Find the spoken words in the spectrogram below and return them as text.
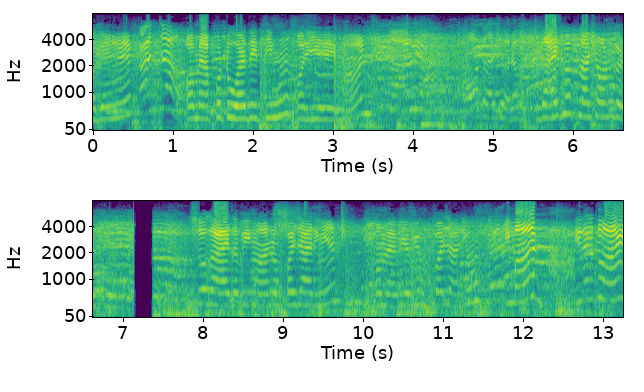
आ गए हैं। और मैं आपको टूर देती हूँ और ये ईमान गाइस मैं फ्लैश ऑन करती हूँ। सो गाइस अभी ईमान ऊपर जा रही हैं और मैं भी अभी ऊपर जा रही हूँ। ईमान इधर तो आए।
